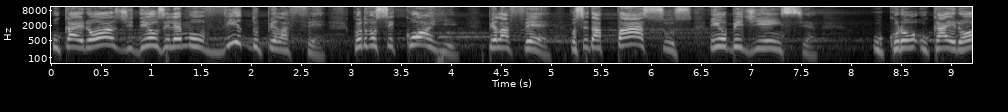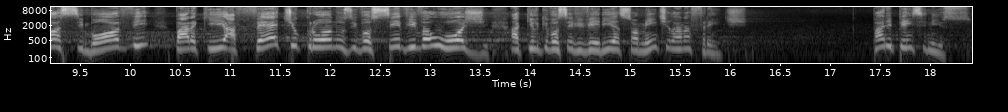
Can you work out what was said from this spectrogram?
O kairós de Deus, ele é movido pela fé. Quando você corre pela fé, você dá passos em obediência, o, o Kairos se move para que afete o Cronos e você viva o hoje, aquilo que você viveria somente lá na frente. Pare e pense nisso.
